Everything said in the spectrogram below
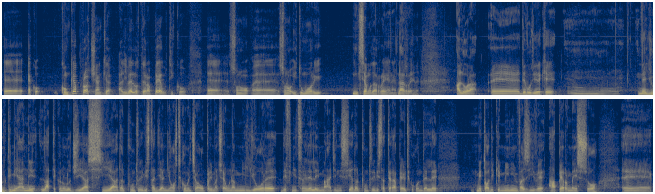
Eh, ecco, con che approcci anche a livello terapeutico eh, sono, eh, sono, i tumori, iniziamo dal rene? Dal rene. Allora, eh, devo dire che mh, mm, negli ultimi anni la tecnologia, sia dal punto di vista diagnostico, come dicevamo prima, c'è una migliore definizione delle immagini, sia dal punto di vista terapeutico con delle metodiche mini invasive ha permesso eh,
